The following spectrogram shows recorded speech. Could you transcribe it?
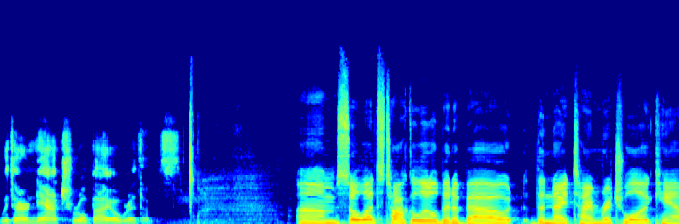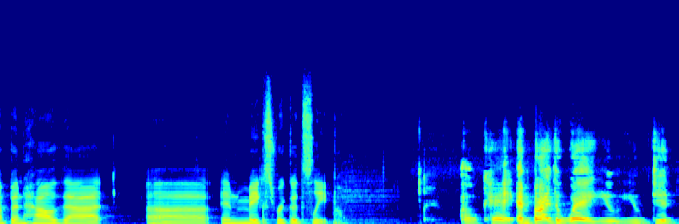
with our natural biorhythms. Um, so let's talk a little bit about the nighttime ritual at camp and how that uh, and makes for good sleep. Okay. And by the way, you you did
